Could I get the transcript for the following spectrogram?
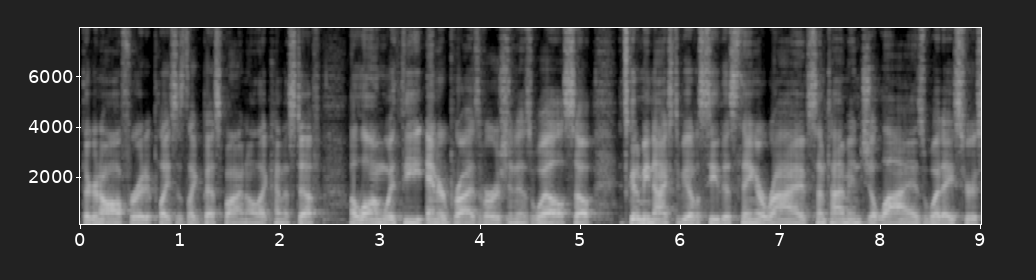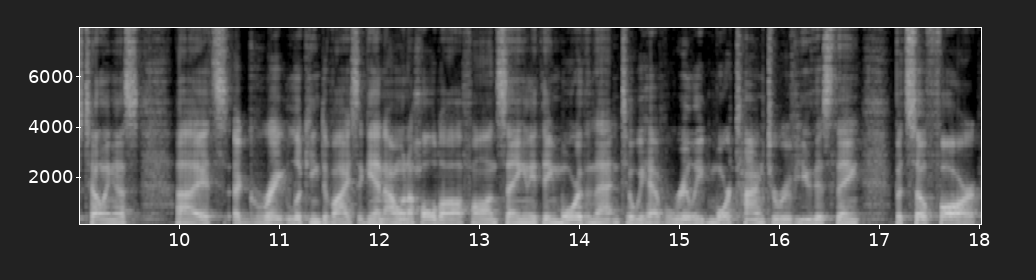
They're gonna offer it at places like Best Buy and all that kind of stuff, along with the enterprise version as well. So it's gonna be nice to be able to see this thing arrive sometime in July is what Acer is telling us. Uh, it's a great looking device. Again, I wanna hold off on saying anything more than that until we have really more time to review this thing. But so far,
